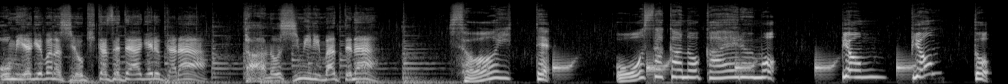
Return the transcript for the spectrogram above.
お土産話を聞かせてあげるから楽しみに待ってな。そう言って大阪のカエルもぴょんぴょんと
